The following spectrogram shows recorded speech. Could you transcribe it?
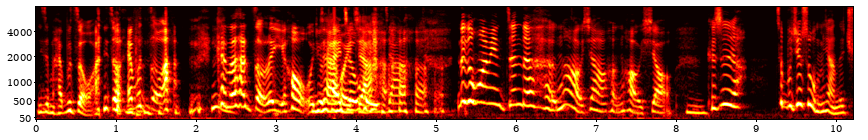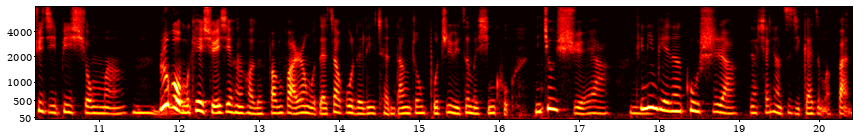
你怎么还不走啊？你怎么还不走啊？看到他走了以后，我就开车回家。那个画面真的很好笑，很好笑。可是这不就是我们讲的趋吉避凶吗？如果我们可以学一些很好的方法，让我在照顾的历程当中不至于这么辛苦，你就学呀。听听别人的故事啊，要想想自己该怎么办。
